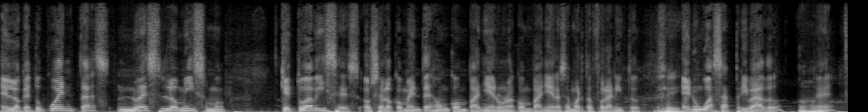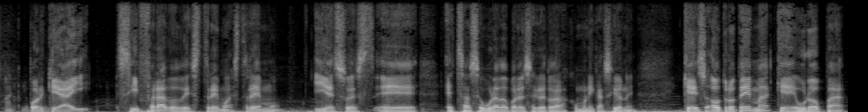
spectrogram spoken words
en lo que tú cuentas, no es lo mismo que tú avises o se lo comentes a un compañero una compañera, se ha muerto fulanito, Sí. en un WhatsApp privado. ¿eh? Ah, porque hay cifrado de extremo a extremo y eso es, eh, está asegurado por el secreto de las comunicaciones, que es otro tema que Europa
